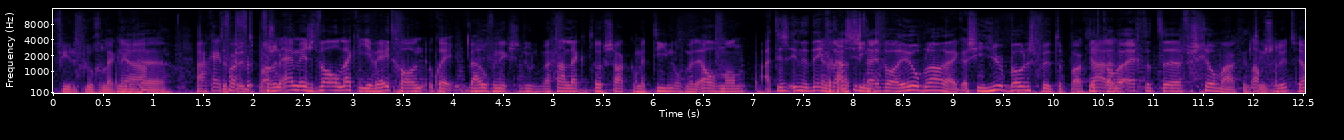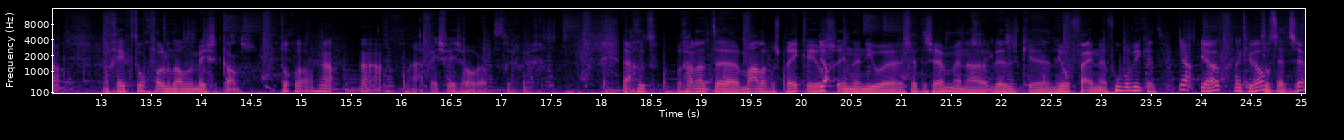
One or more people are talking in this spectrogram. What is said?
vierde ploegen lekker... Ja. eh, Nou, kijk, de voor, voor zo'n. M is het wel lekker. Je weet gewoon, oké, wij hoeven niks te doen. Wij gaan lekker terugzakken met 10 of met 11 man. ah, het is in de degradatiestijd wel heel belangrijk. Als je hier bonuspunten pakt, dat Ja, kan dat- wel echt het eh, verschil maken natuurlijk. Absoluut, ja. Dan geef ik toch Volendam de meeste kans. Toch wel, ja. ja. Maar PSV is wel weer op de terugweg. Nou goed, we gaan het eh, maandag bespreken, Jos, in de nieuwe ZSM. En uh, wens ik je een heel fijn voetbalweekend. Ja, jij ook. Dankjewel. Tot ZSM.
